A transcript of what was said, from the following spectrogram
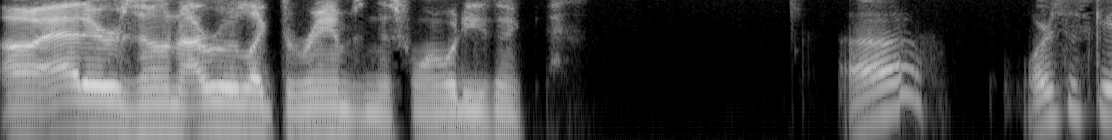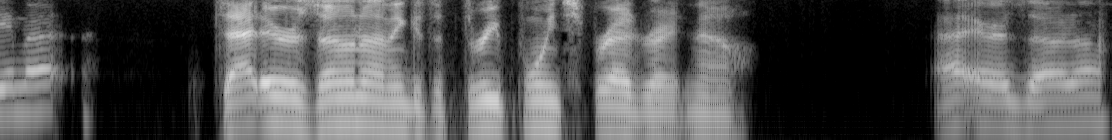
uh, at Arizona. I really like the Rams in this one. What do you think? Uh, where's this game at? It's at Arizona. I think it's a three point spread right now. At Arizona.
